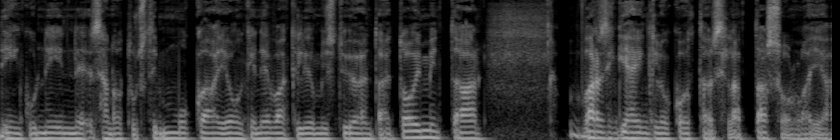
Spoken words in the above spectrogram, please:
niin, kuin niin sanotusti mukaan johonkin evankeliumistyöhön tai toimintaan – varsinkin henkilökohtaisella tasolla. Ja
